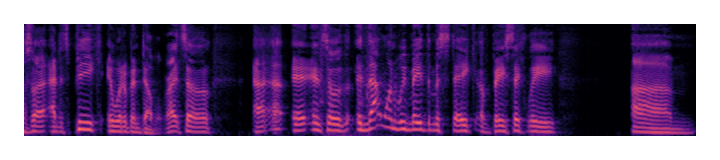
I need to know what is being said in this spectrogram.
So at its peak it would have been double right? So uh, and and so in that one we made the mistake of basically um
